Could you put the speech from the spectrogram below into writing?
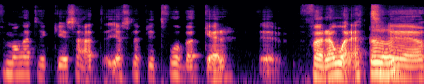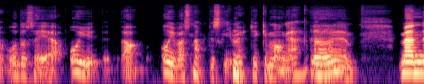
för många tycker så här att jag släppte två böcker eh, förra året Ja. eh, och då säger jag oj, ja, oj vad snabbt du skriver, tycker många. Ja. Eh, Men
